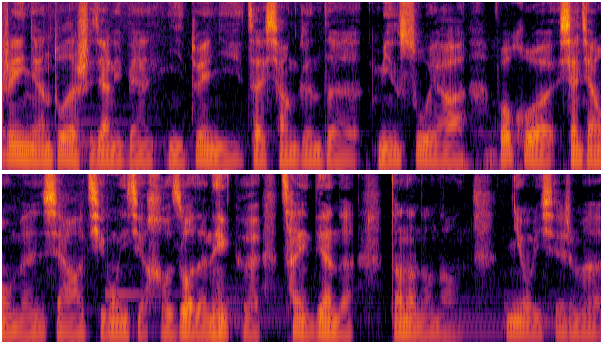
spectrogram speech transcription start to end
这一年多的时间里边，你对你在香根的民宿呀，包括先前我们想要提供一起合作的那个餐饮店的等等等等，你有一些什么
